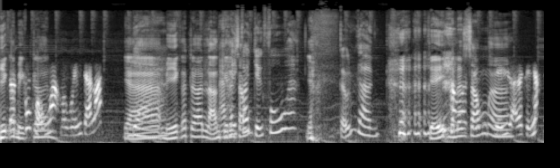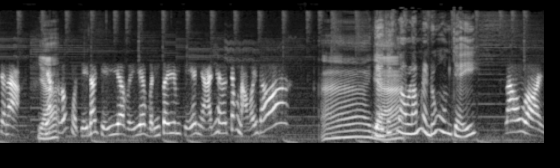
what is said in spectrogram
Miệt trên miệt Phú trên. Thuận á, mà huyện Chợ Lách. Dạ, Dạ. miệt ở trên lận à, chị hay đến có sống chữ Phú á Dạ. Tưởng gần Chị mình đến Thôi, sống chị, mà chị, lại chị nhắc cho nè. Dạ. Nhắc lúc mà chị nói chị bị bệnh tim, chị ở nhà với cháu nội đó. À Dạ. Dạ chắc lâu lắm rồi đúng không chị? lâu rồi.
